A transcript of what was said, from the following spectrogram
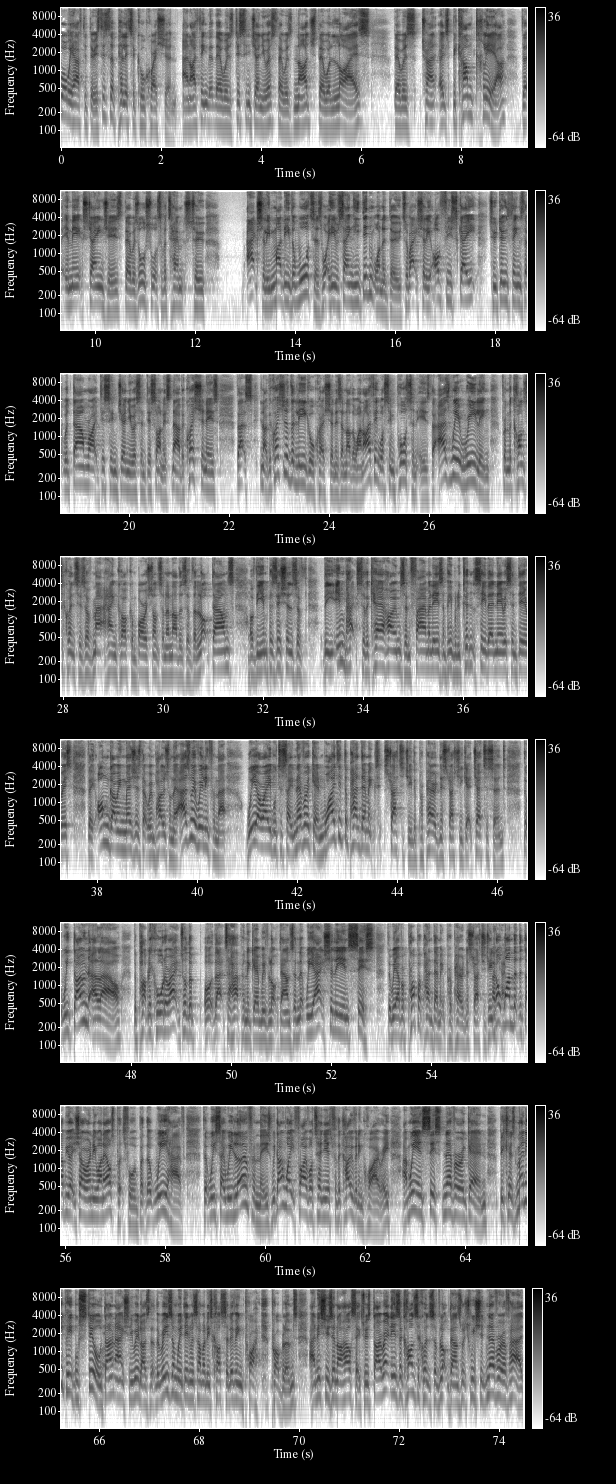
what we have to do is this is a political question, and I think that there was disingenuous, there was nudge, there were lies, there was. it's become clear that in the exchanges there was all sorts of attempts to actually muddy the waters, what he was saying he didn't want to do, to actually obfuscate, to do things that were downright disingenuous and dishonest. Now, the question is that's, you know, the question of the legal question is another one. I think what's important is that as we're reeling from the consequences of Matt Hancock and Boris Johnson and others of the lockdowns, of the impositions, of the impacts to the care homes and families and people who couldn't see their nearest and dearest, the ongoing measures that were imposed on there, as we're reeling from that, we are able to say never again. Why did the pandemic strategy, the preparedness strategy, get jettisoned? That we don't allow the Public Order Act or, the, or that to happen again with lockdowns, and that we actually insist that we have a proper pandemic preparedness strategy, okay. not one that the WHO or anyone else puts forward, but that we have. That we say we learn from these. We don't wait five or ten years for the COVID inquiry, and we insist never again because many people still don't actually realise that the reason we're dealing with some of these cost of living problems and issues in our health sector is directly as a consequence of lockdowns, which we should never have had.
